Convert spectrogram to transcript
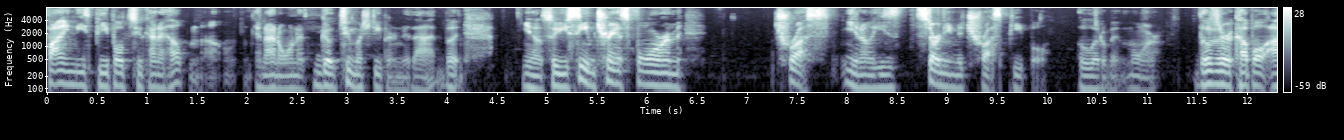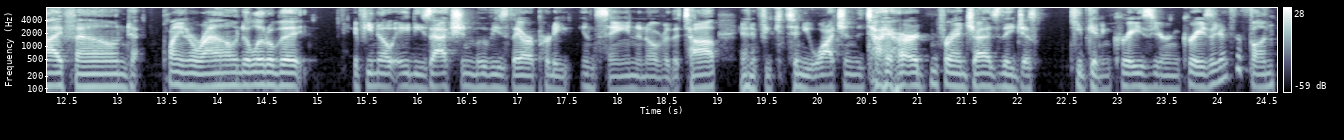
find these people to kind of help him out. And I don't want to go too much deeper into that, but you know, so you see him transform trust, you know, he's starting to trust people a little bit more. Those are a couple I found playing around a little bit. If you know 80s action movies, they are pretty insane and over the top. And if you continue watching the Die Hard franchise, they just keep getting crazier and crazier. They're fun.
